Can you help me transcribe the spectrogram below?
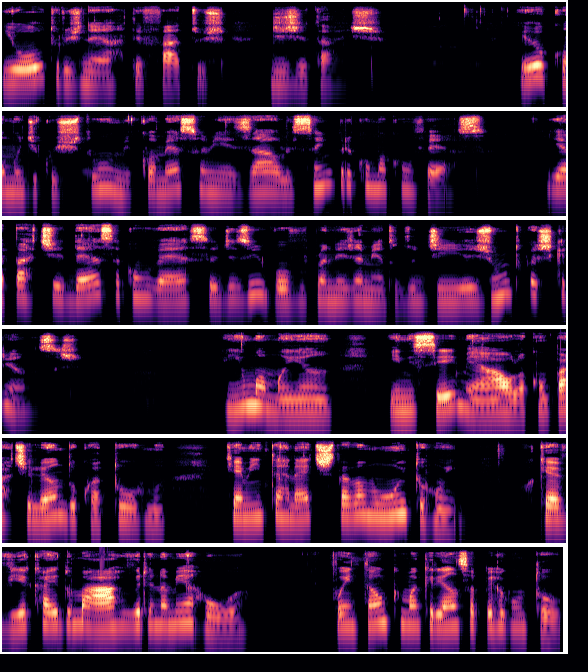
e outros né, artefatos digitais. Eu, como de costume, começo minhas aulas sempre com uma conversa. E a partir dessa conversa eu desenvolvo o planejamento do dia junto com as crianças. Em uma manhã, iniciei minha aula compartilhando com a turma que a minha internet estava muito ruim, porque havia caído uma árvore na minha rua. Foi então que uma criança perguntou:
